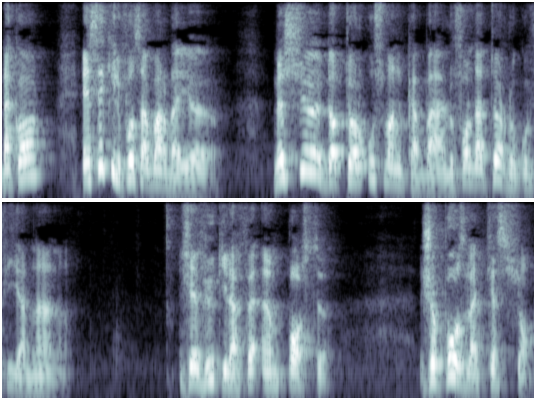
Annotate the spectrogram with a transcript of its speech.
D'accord? Et ce qu'il faut savoir d'ailleurs, Monsieur Dr Ousmane Kaba, le fondateur de Kofi Yannan, j'ai vu qu'il a fait un poste. Je pose la question.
